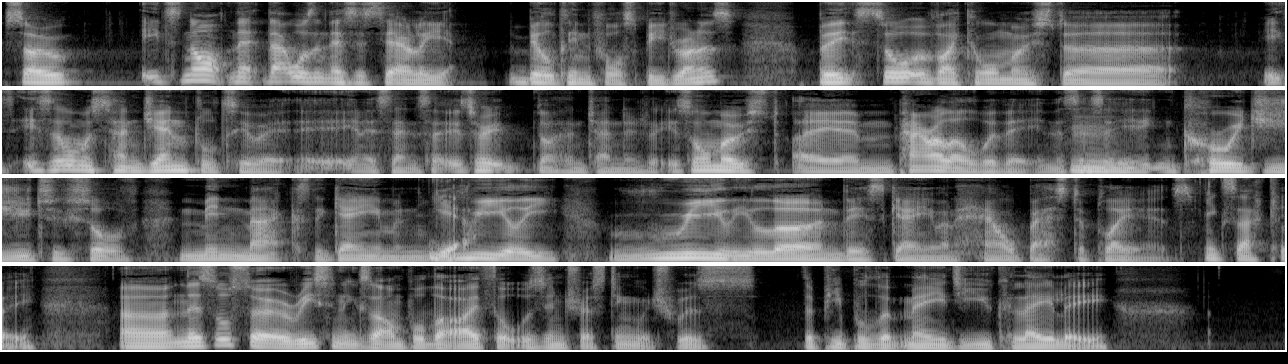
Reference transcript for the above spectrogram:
so it's not that wasn't necessarily built in for speedrunners but it's sort of like almost uh it's, it's almost tangential to it in a sense. It's very not tangential. It's almost um, parallel with it in the sense that it encourages you to sort of min max the game and Yeah. really, really learn this game and how best to play it. Exactly. Uh, and there's also a recent example that I thought was interesting, which was the people that made Yooka-Laylee.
